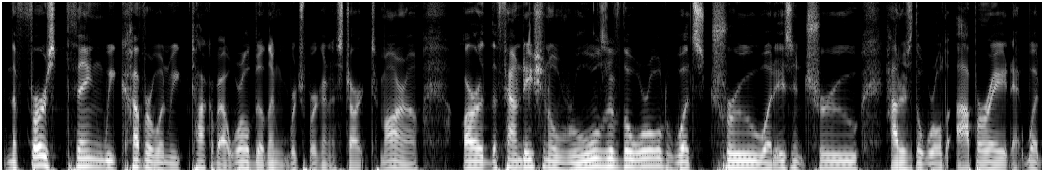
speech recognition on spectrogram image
And the first thing we cover when we talk about world building, which we're going to start tomorrow, are the foundational rules of the world. What's true, what isn't true, how does the world operate, what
